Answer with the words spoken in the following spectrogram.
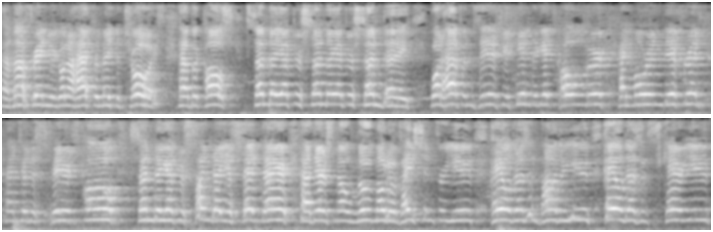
Uh, my friend, you're going to have to make a choice because Sunday after Sunday after Sunday, what happens is you tend to get colder and more indifferent until the Spirit's call. Sunday after Sunday you sit there, uh, there's no motivation for you. Hell doesn't bother you. Hell doesn't scare you.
